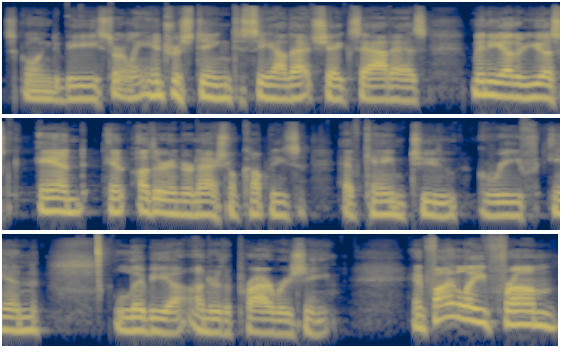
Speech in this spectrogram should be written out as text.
It's going to be certainly interesting to see how that shakes out as many other U.S. and, and other international companies have came to grief in Libya under the prior regime. And finally, from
